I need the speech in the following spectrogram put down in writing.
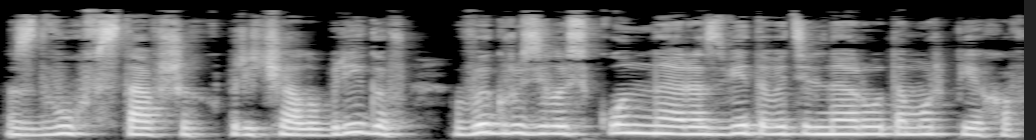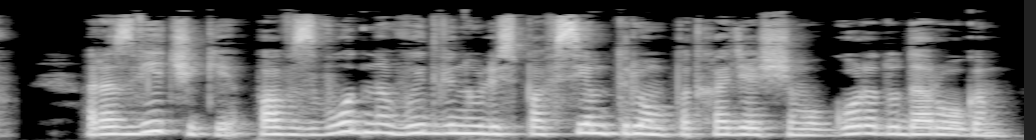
С двух вставших к причалу бригов выгрузилась конная разведывательная рота морпехов. Разведчики повзводно выдвинулись по всем трем подходящим к городу дорогам.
